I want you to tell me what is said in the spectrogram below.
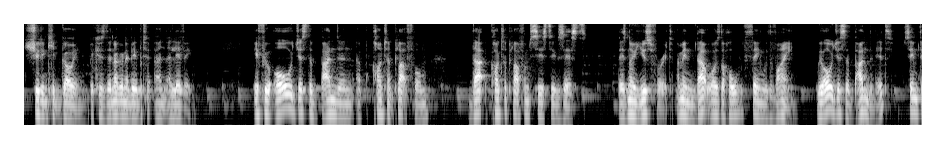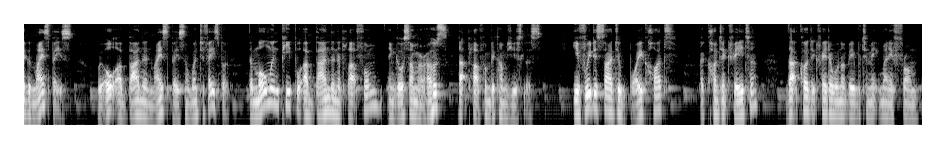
shouldn't keep going because they're not going to be able to earn a living. If we all just abandon a content platform, that content platform ceases to exist. There's no use for it. I mean, that was the whole thing with Vine. We all just abandoned it. Same thing with MySpace. We all abandoned MySpace and went to Facebook. The moment people abandon a platform and go somewhere else, that platform becomes useless. If we decide to boycott a content creator, that content creator will not be able to make money from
